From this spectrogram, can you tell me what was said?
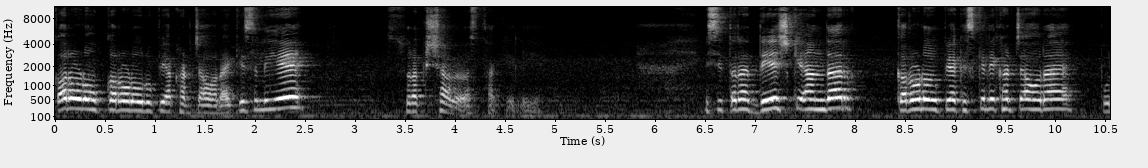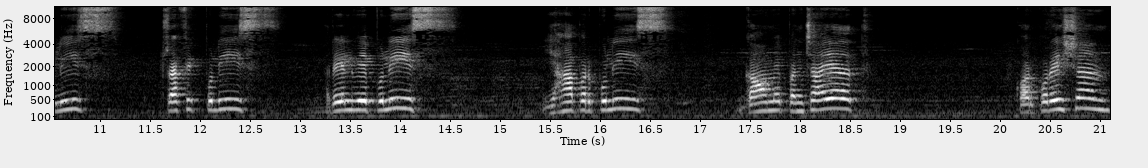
करोड़ों करोड़ों रुपया खर्चा हो रहा है। किस लिए? सुरक्षा व्यवस्था के लिए। इसी तरह देश के अंदर करोड़ों रुपया किसके लिए खर्चा हो रहा है? Police, traffic police, railway police, यहाँ पर पुलिस, गाँव में पंचायत, कॉरपोरेशन,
